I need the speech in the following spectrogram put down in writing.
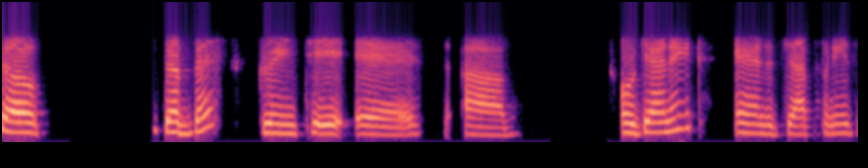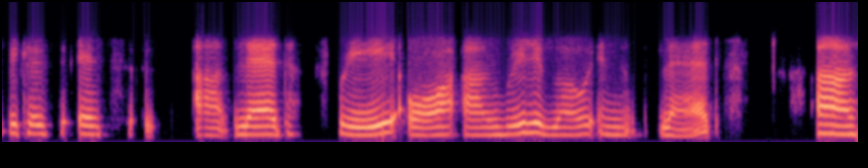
so the best green tea is uh, organic and Japanese because it's uh, lead free or um, really low in lead. Uh,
